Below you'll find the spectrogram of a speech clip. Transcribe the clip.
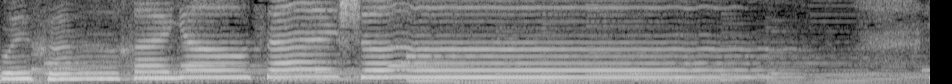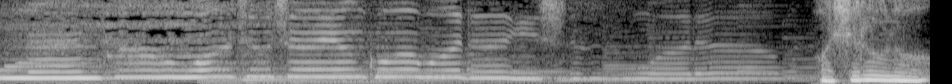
为何还要再生？我就这样过我的一生？我是露露，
